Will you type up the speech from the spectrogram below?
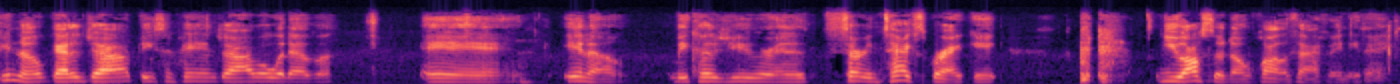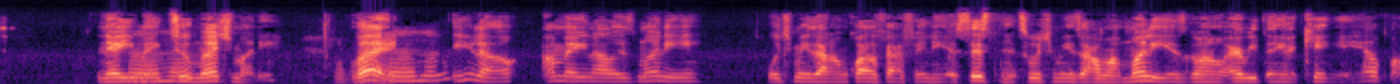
you know, got a job, decent paying job or whatever. And, you know, because you are in a certain tax bracket, you also don't qualify for anything. Now you make Mhm. too much money. But Mm-hmm. you know, I'm making all this money, which means I don't qualify for any assistance, which means all my money is going on everything I can't get help on.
